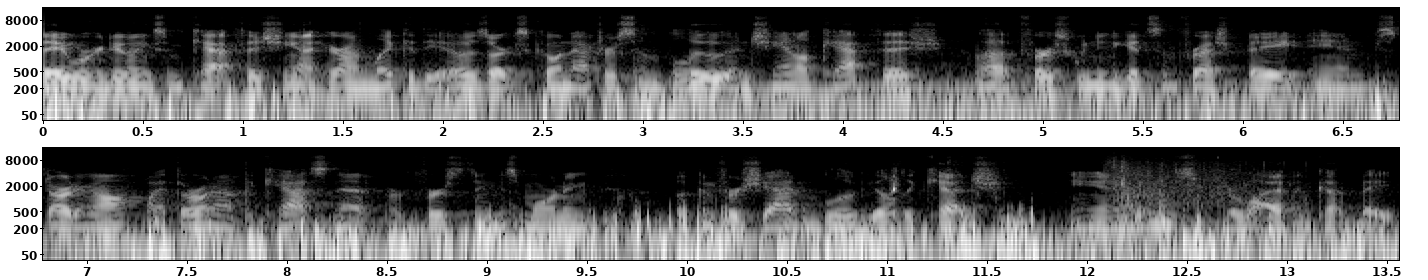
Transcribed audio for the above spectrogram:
Today we're doing some catfishing out here on Lake of the Ozarks, going after some blue and channel catfish. But first we need to get some fresh bait and starting off by throwing out the cast net or first thing this morning, looking for shad and bluegill to catch and use for live and cut bait.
